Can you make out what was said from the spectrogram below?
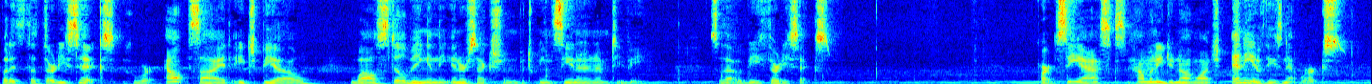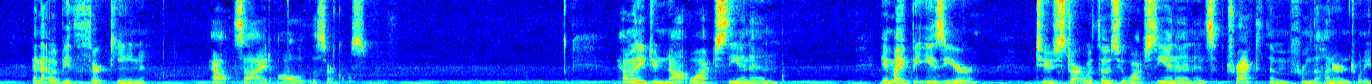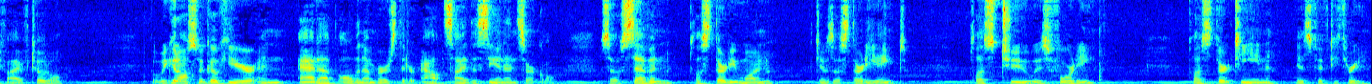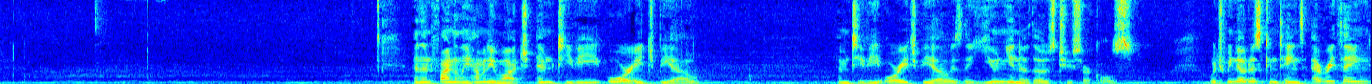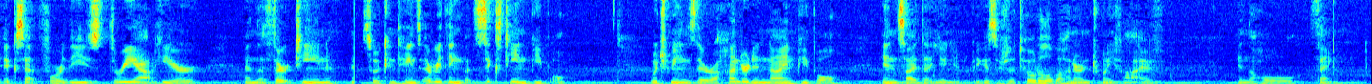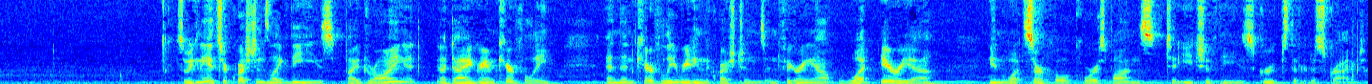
but it's the 36 who were outside HBO while still being in the intersection between CNN and MTV. So that would be 36. Part C asks, how many do not watch any of these networks? And that would be the 13 outside all of the circles. How many do not watch CNN? It might be easier to start with those who watch CNN and subtract them from the 125 total. But we could also go here and add up all the numbers that are outside the CNN circle. So 7 plus 31 gives us 38, plus 2 is 40, plus 13 is 53. And then finally, how many watch MTV or HBO? MTV or HBO is the union of those two circles which we notice contains everything except for these three out here and the 13. So it contains everything but 16 people, which means there are 109 people inside that union because there's a total of 125 in the whole thing. So we can answer questions like these by drawing a, a diagram carefully and then carefully reading the questions and figuring out what area in what circle corresponds to each of these groups that are described.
